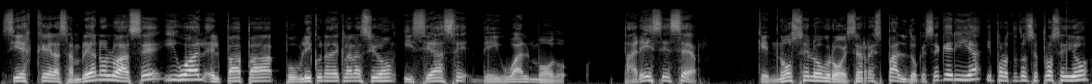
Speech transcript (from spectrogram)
si es que la Asamblea no lo hace, igual el Papa publica una declaración y se hace de igual modo. Parece ser que no se logró ese respaldo que se quería y por lo tanto se procedió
